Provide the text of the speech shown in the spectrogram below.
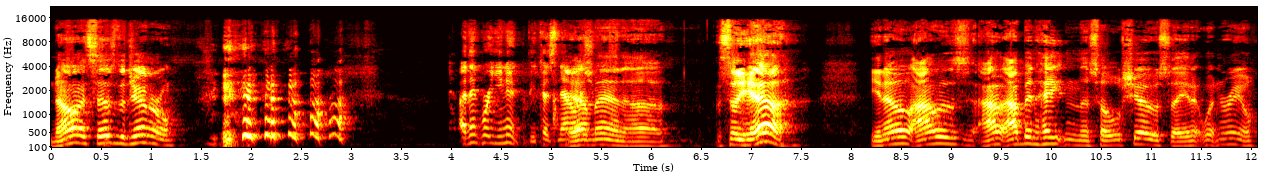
No, it says the general. I think we're unique because now Yeah, man. Uh, so yeah, you know, I was I, I've been hating this whole show, saying it wasn't real.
